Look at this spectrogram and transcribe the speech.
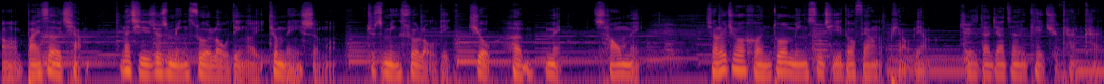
呃白色墙，那其实就是民宿的楼顶而已，就没什么，就是民宿的楼顶就很美，超美。小琉球很多民宿其实都非常的漂亮，就是大家真的可以去看看。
